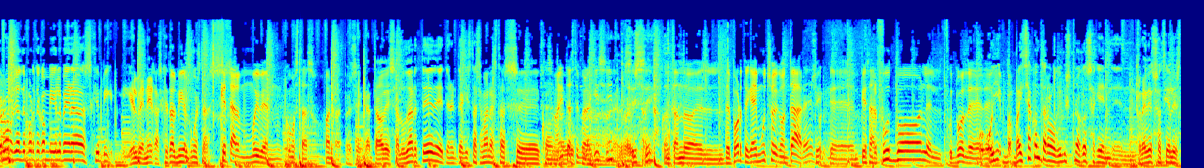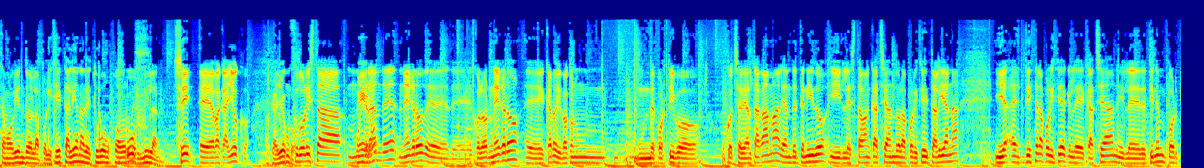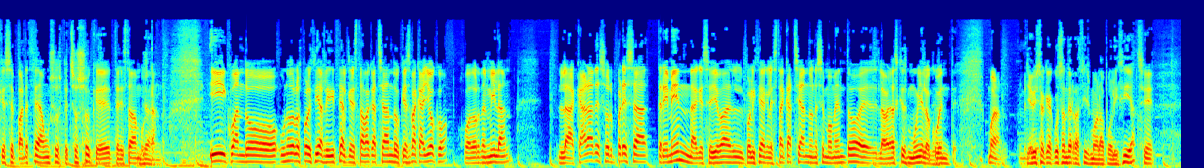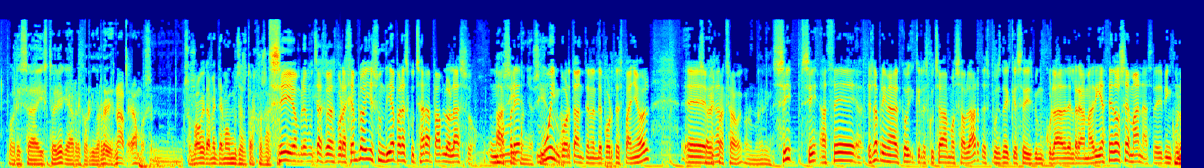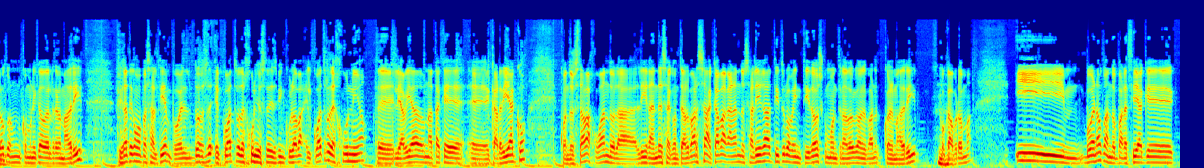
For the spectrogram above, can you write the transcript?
Pues vamos ya al deporte con Miguel Venegas. ¿Qué- Miguel Venegas, ¿qué tal Miguel? ¿Cómo estás? ¿Qué tal? Muy bien, ¿cómo estás, Juan? Pues encantado de saludarte, de tenerte aquí esta semana. Estás eh, Esta con... semanita estoy por aquí, sí. Eh, Sí, sí, contando el deporte, que hay mucho que contar, ¿eh? Sí. Porque empieza el fútbol, el fútbol de... de- Oye, va- vais a contar algo que he visto una cosa que en, en redes sociales está moviendo. La policía italiana detuvo a un jugador Uf. del Milan. Sí, eh, Bakayoko. Bakayoko. Un futbolista muy Negro. grande, negro, de, de color negro. Eh, claro, iba con un, un deportivo, un coche de alta gama, le han detenido y le estaban cacheando la policía italiana. Y eh, dice la policía que le cachean y le detienen porque se parece a un sospechoso que te estaban Ya. buscando. Y cuando uno de los policías le dice al que le estaba cacheando que es Bakayoko, jugador del Milan, la cara de sorpresa tremenda que se lleva el policía que le está cacheando en ese momento, eh, la verdad es que es muy elocuente. Bueno, Yo he visto que acusan de racismo a la policía Sí. Por esa historia que ha recorrido redes. No, pero vamos, mm, supongo que también tenemos muchas otras cosas. Sí, hombre, muchas cosas. Por ejemplo, hoy es un día para escuchar a Pablo Lasso, un Ah, sí, hombre coño, sí, muy verdad. importante en el deporte español. Eh, Se ha despachado ¿eh? con el Madrid. Sí, sí, hace es la primera vez que que le escuchábamos hablar después de que se desvinculara del Real Madrid. Hace dos semanas se desvinculó Mm. con un comunicado del Real Madrid. Fíjate cómo pasa el tiempo. El, 2 de- el 4 de julio se desvinculaba. El 4 de junio eh, le había dado un ataque eh, cardíaco cuando estaba jugando la Liga Endesa contra el Barça. Acaba ganando esa liga, título 22 como entrenador con el, Bar- con el Madrid. Poca broma. Y bueno, cuando parecía que,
